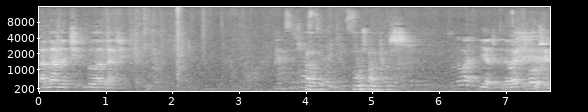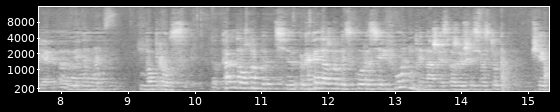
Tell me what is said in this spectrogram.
она нач- была начата. А, Можно вопрос? Нет, давайте позже, я готов ответить. Э, Вопрос. Как должна быть, какая должна быть скорость реформ при нашей сложившейся структуре? Вообще,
